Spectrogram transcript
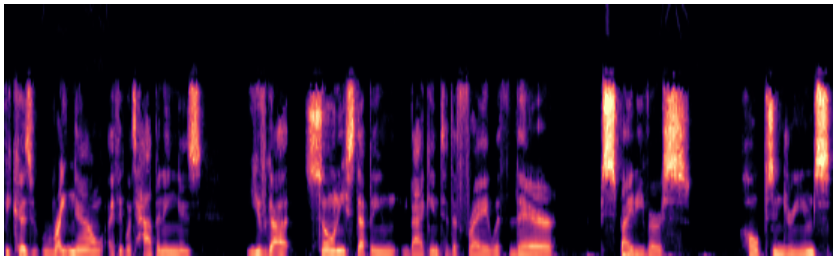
because right now I think what's happening is you've got Sony stepping back into the fray with their Spideyverse hopes and dreams.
